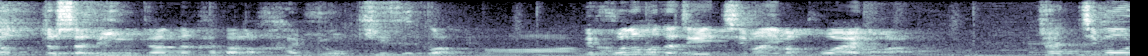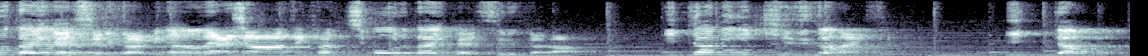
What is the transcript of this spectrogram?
ちょっとした敏感な肩の張りを気づくわけ。で子供たちが一番今怖いのはキャッチボール大会するからみんなでお願いしますってキャッチボール大会するから痛みに気づかないんですよ。一旦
